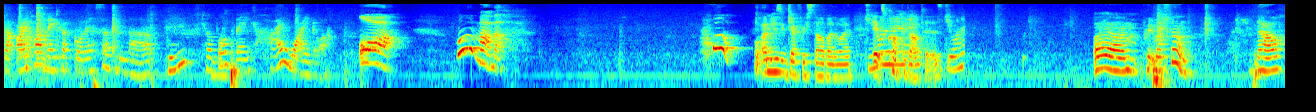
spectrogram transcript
the I Heart Makeup Goddess of Love hmm? Triple Baked Highlighter. Oh! Oh, mama! Whew. Oh, I'm using Jeffree Star, by the way. Do you It's wanna- crocodile tears. Do you want to? I am pretty much done. Now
